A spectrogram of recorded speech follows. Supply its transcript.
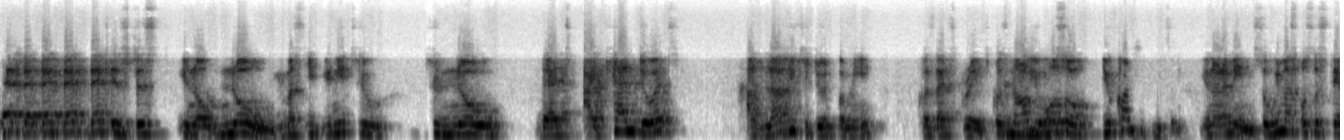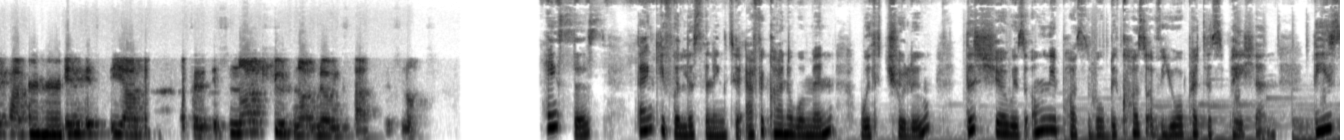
That, that, that, that, that is just, you know, no, you must, you, you need to, to know that I can do it. I'd love you to do it for me because that's great. Because now you also you're contributing. You know what I mean? So we must also step up mm-hmm. in it's yeah. It's not cute not knowing stuff. It's not. Hey sis, thank you for listening to Africana Woman with Chulu. This show is only possible because of your participation. These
